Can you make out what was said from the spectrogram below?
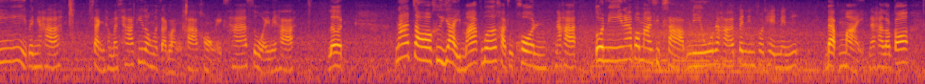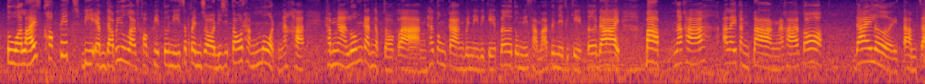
นี่เป็นไงคะ แสงธรรมชาติที่ลงมาจากหลังคาของ X5 สวยไหมคะ เลิศ หน้าจอคือใหญ่มากเวอร์ค่ะทุกคนนะคะ ตัวนี้นะประมาณ 13 นิ้วนะคะ เป็น infotainment แบบใหม่นะคะ แล้วก็ตัว Live Cockpit BMW Live Cockpit ตัวนี้จะเป็นจอดิจิตอลทั้งหมดนะคะทำงานร่วมกันกับจอกลาง ถ้าตรงกลางเป็น Navigator ตรงนี้สามารถเป็น Navigator ได้ ปรับนะคะอะไรต่างๆนะคะ ก็ได้เลยตามใจ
